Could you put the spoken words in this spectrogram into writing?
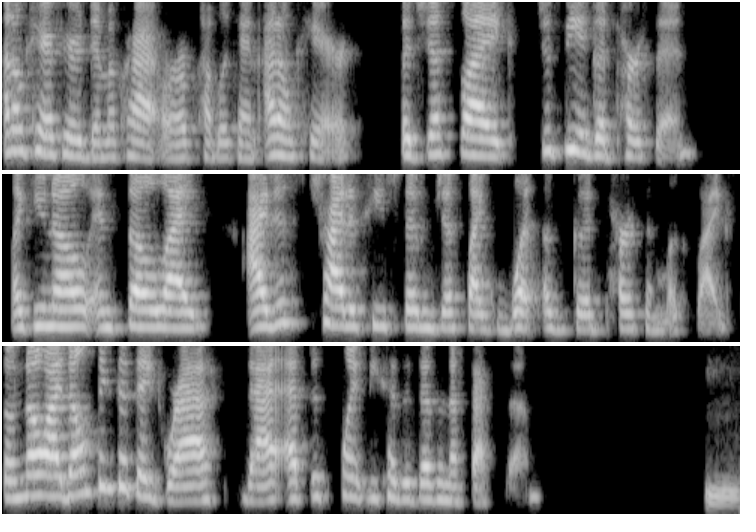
I don't care if you're a Democrat or a Republican, I don't care, but just like, just be a good person. Like, you know, and so like, I just try to teach them just like what a good person looks like. So no, I don't think that they grasp that at this point because it doesn't affect them. Mm.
